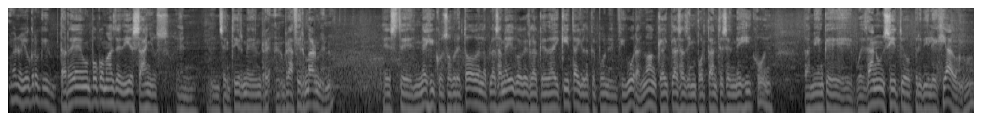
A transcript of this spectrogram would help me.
Bueno, yo creo que tardé un poco más de 10 años en, sentirme, en, en reafirmarme, ¿no? Este, en México, sobre todo en la Plaza México, que es la que da y quita y la que pone en figuras, ¿no? Aunque hay plazas importantes en México, eh, también que pues dan un sitio privilegiado, ¿no?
